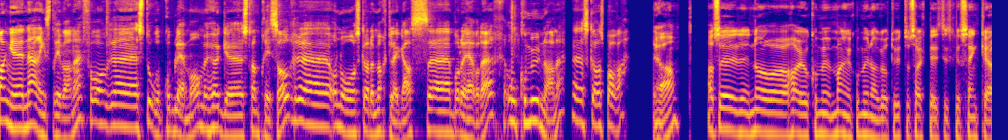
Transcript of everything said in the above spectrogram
Mange næringsdrivende får eh, store problemer med høye strømpriser, eh, og nå skal det mørklegges eh, både her og der. Og kommunene skal spare. Ja, altså nå har jo kommun mange kommuner gått ut og sagt at de skal senke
